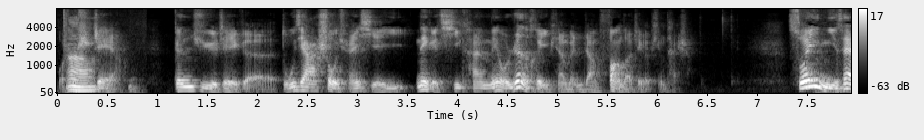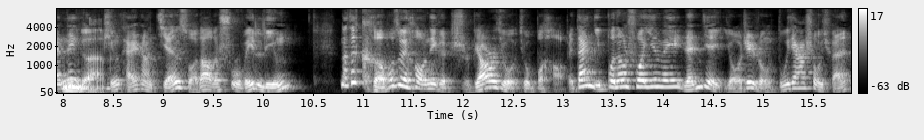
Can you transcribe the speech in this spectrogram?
我说是这样，根据这个独家授权协议，那个期刊没有任何一篇文章放到这个平台上，所以你在那个平台上检索到的数为零。那他可不，最后那个指标就就不好呗。但是你不能说，因为人家有这种独家授权，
